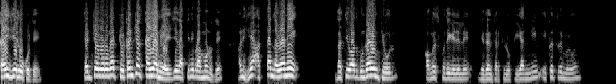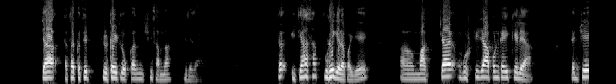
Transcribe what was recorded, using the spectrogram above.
काही जे लोक होते त्यांच्या विरोधात टिळकांचेच काही अनुयायी जे जातीने ब्राह्मण होते आणि हे आत्ता नव्याने जातीवाद गुंडाळून ठेवून काँग्रेसमध्ये गेलेले जेद्यांसारखे लोक यांनी एकत्र मिळून त्या त्याचा कथित टिळकाईट लोकांशी सामना दिलेला आहे. तर इतिहास हा पुढे गेला पाहिजे. मागच्या गोष्टी ज्या आपण काही केल्या त्यांचे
